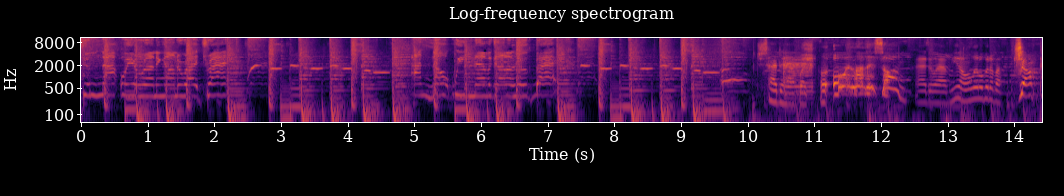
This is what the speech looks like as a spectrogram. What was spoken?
Tonight we're running on the right track. Just had to have like, oh, I love this song. I had to have, you know, a little bit of a jump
